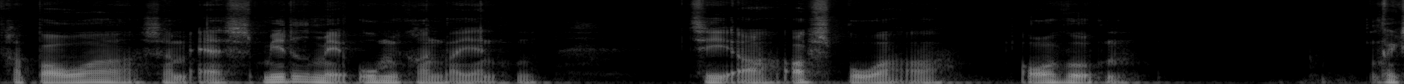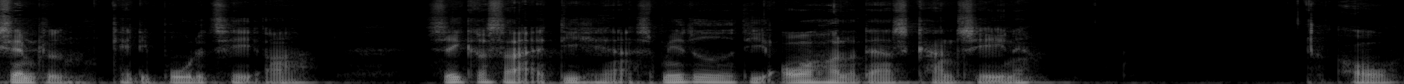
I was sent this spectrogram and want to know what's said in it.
fra borgere, som er smittet med omikron-varianten, til at opspore og overvåge dem. For eksempel kan de bruge det til at sikre sig, at de her smittede de overholder deres karantæne. Og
